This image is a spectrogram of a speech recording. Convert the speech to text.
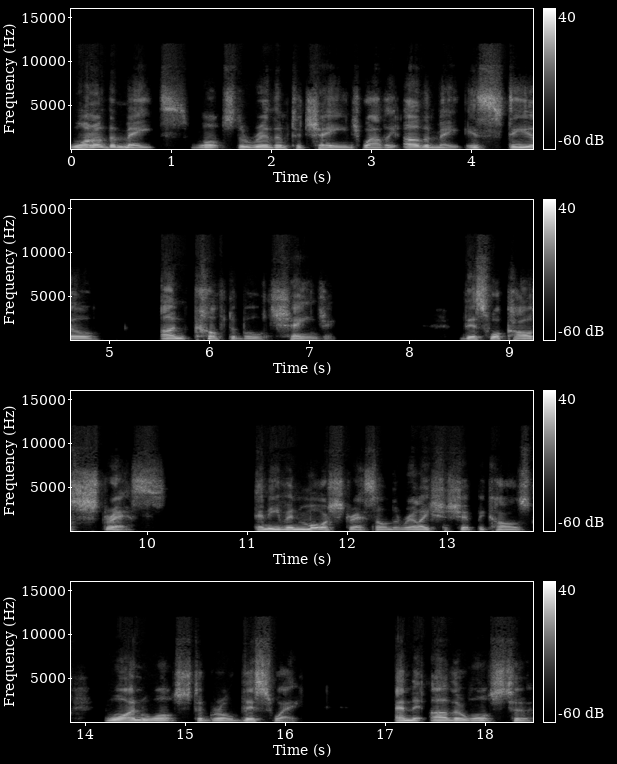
one of the mates wants the rhythm to change while the other mate is still uncomfortable changing. This will cause stress and even more stress on the relationship because one wants to grow this way and the other wants to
